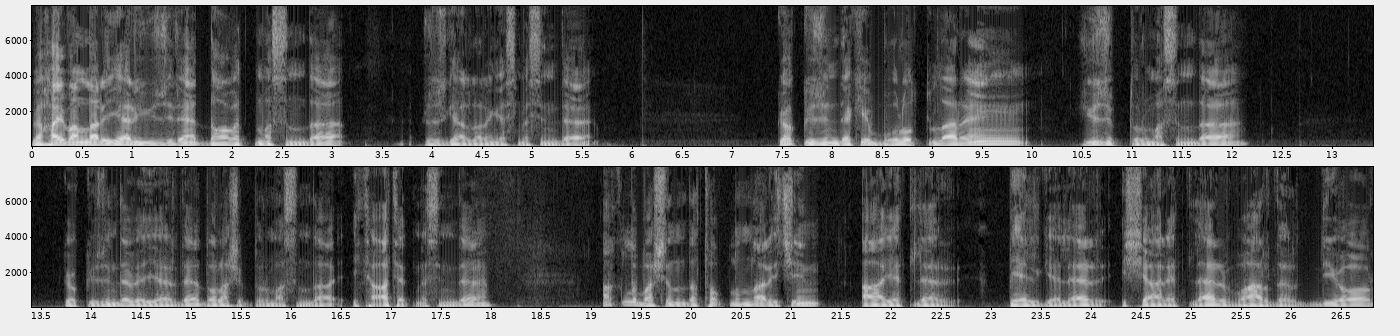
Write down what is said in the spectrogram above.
ve hayvanları yeryüzüne dağıtmasında, rüzgarların esmesinde, gökyüzündeki bulutların yüzüp durmasında, gökyüzünde ve yerde dolaşıp durmasında, itaat etmesinde, aklı başında toplumlar için ayetler, belgeler, işaretler vardır diyor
